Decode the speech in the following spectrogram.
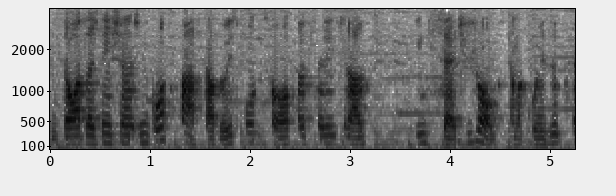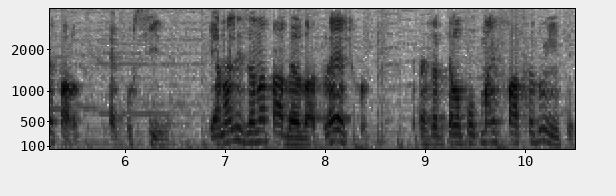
Então o Atlético tem chance de encostar, ficar dois pontos só para serem tirados em sete jogos. É uma coisa que você fala, é possível. E analisando a tabela do Atlético, você percebe que ela é um pouco mais fácil que a do Inter.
